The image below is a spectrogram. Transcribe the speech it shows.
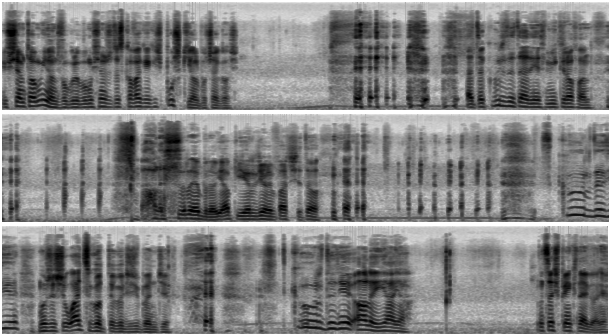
Już chciałem to ominąć w ogóle, bo myślałem, że to jest kawałek jakiejś puszki albo czegoś. A to kurde ten jest mikrofon. Ale srebro, ja pierdzielę, patrzcie to. Kurde nie. Może jeszcze łańcuch od tego gdzieś będzie. Kurde nie, ale jaja. No coś pięknego, nie?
